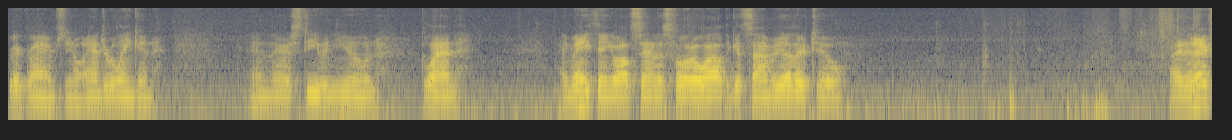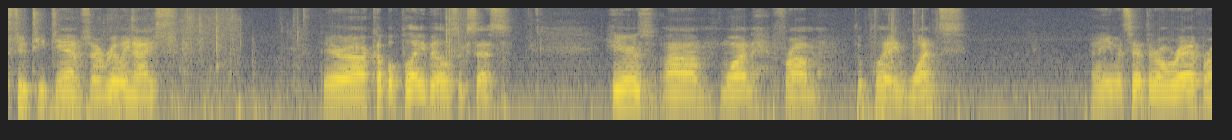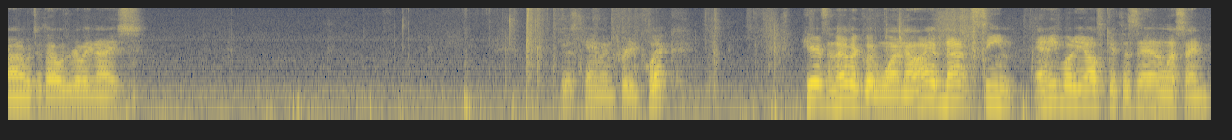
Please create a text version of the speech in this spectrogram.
Rick Grimes, you know, Andrew Lincoln. And there's Steven Yeun, Glenn. I may think about sending this photo out to get signed by the other two. Right, the next two TTMs are really nice. They're uh, a couple playbill success. Here's um, one from the play Once. And they even sent their own wrapper on it, which I thought was really nice. This came in pretty quick. Here's another good one. Now, I have not seen anybody else get this in unless I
